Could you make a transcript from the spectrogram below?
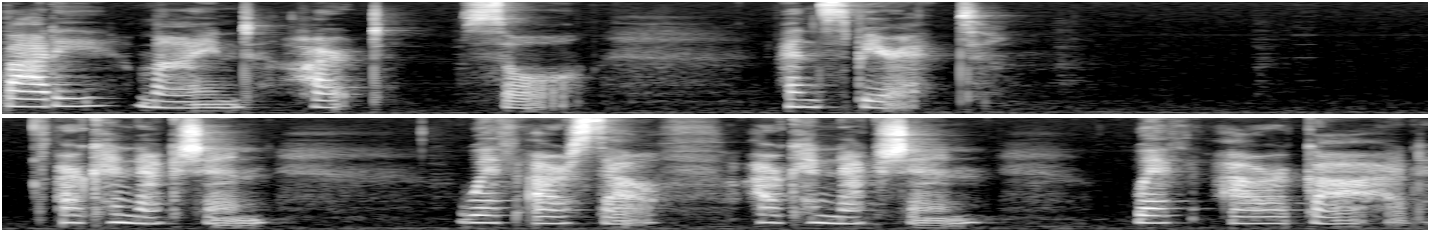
body, mind, heart, soul, and spirit. Our connection with ourself, our connection with our God,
